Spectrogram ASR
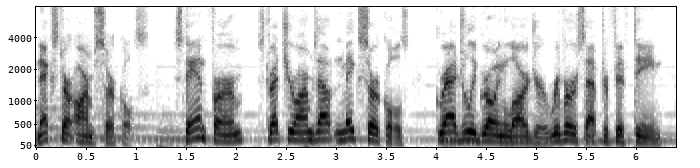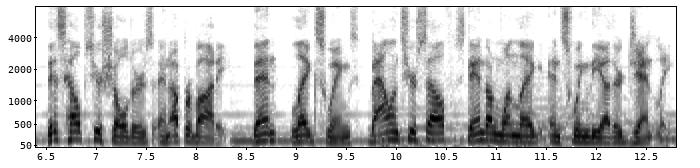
Next are arm circles. Stand firm, stretch your arms out and make circles, gradually growing larger, reverse after 15. This helps your shoulders and upper body. Then, leg swings, balance yourself, stand on one leg and swing the other gently.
